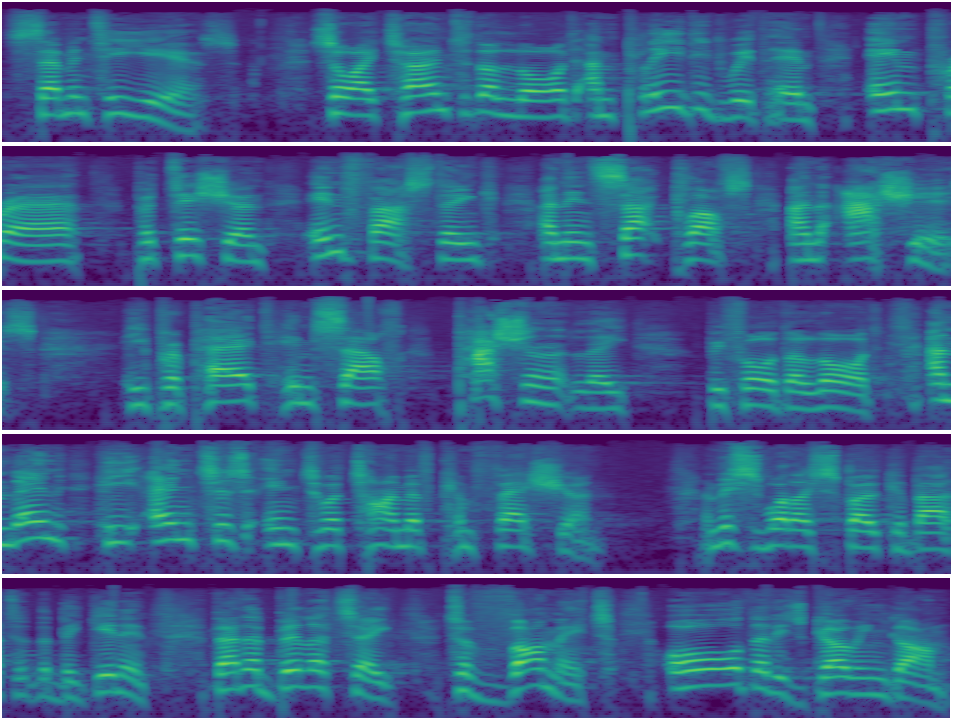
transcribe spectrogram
70 years. So I turned to the Lord and pleaded with him in prayer, petition, in fasting, and in sackcloths and ashes. He prepared himself passionately before the Lord. And then he enters into a time of confession. And this is what I spoke about at the beginning that ability to vomit all that is going on,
